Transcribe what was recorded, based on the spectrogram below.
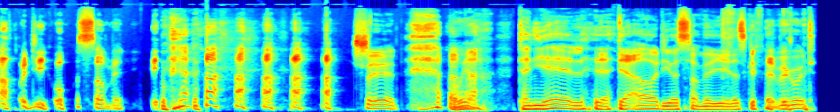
Audiosommelier. Schön. Oh ja. Daniel, der, Audiosommelier, das gefällt mir gut.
